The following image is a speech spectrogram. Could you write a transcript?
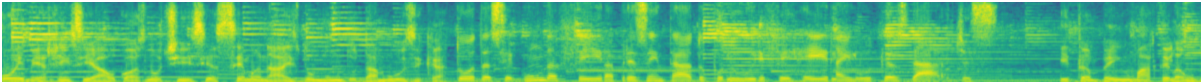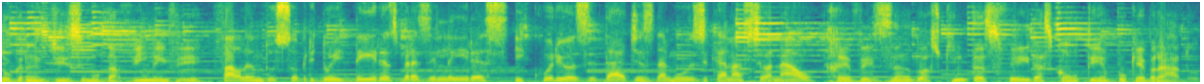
O emergencial com as notícias semanais do mundo da música. Toda segunda-feira apresentado por Yuri Ferreira e Lucas Dardes. E também o martelão do grandíssimo Davi Nenvi, Falando sobre doideiras brasileiras e curiosidades da música nacional, revezando as quintas-feiras com o tempo quebrado.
